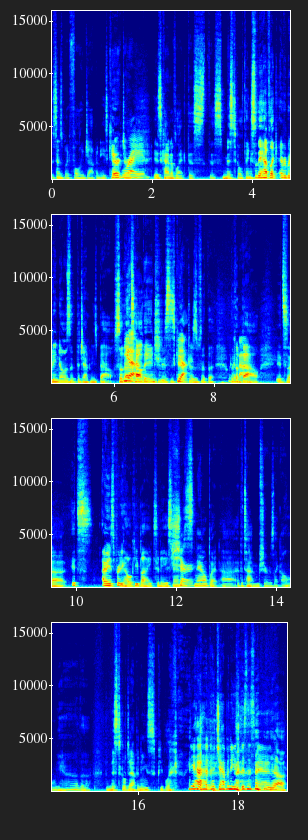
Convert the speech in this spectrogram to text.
ostensibly fully Japanese character Right. is kind of like this this mystical thing. So they have like everybody knows that the Japanese bow. So that's Yeah. how they introduce these Yeah. characters with the with, a a bow. bow. It's uh it's I mean it's pretty hokey by today's standards Sure. now, but uh, at the time I'm sure it was like, oh yeah, the the mystical Japanese people are coming. Yeah, the Japanese businessman. yeah.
